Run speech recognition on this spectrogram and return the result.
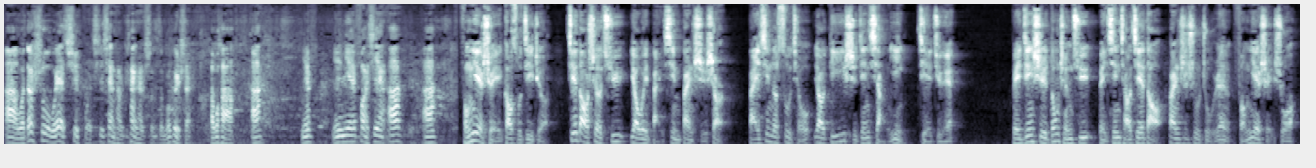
啊，我到时候我也去，我去现场看看是怎么回事，好不好啊？您您您放心啊啊！冯叶水告诉记者，街道社区要为百姓办实事儿，百姓的诉求要第一时间响应解决。北京市东城区北新桥街道办事处主任冯叶水说。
